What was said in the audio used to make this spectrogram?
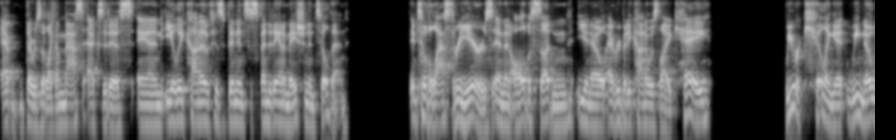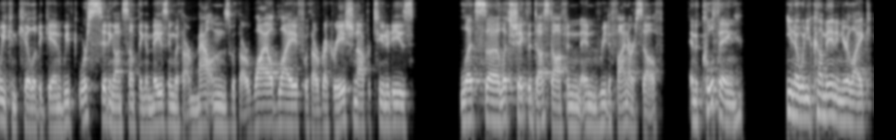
there was a, like a mass exodus and ely kind of has been in suspended animation until then until the last three years and then all of a sudden you know everybody kind of was like hey we were killing it. We know we can kill it again. we are sitting on something amazing with our mountains, with our wildlife, with our recreation opportunities. Let's uh, let's shake the dust off and, and redefine ourselves. And the cool thing, you know, when you come in and you're like,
